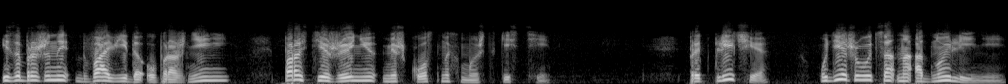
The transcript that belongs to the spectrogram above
изображены два вида упражнений по растяжению межкостных мышц кисти. Предплечья удерживаются на одной линии.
